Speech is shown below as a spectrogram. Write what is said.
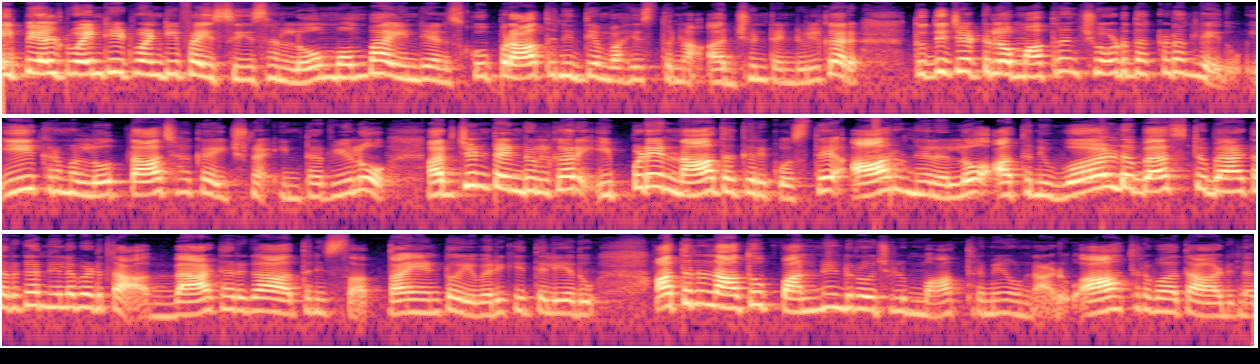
ఐపీఎల్ ట్వంటీ ట్వంటీ ఫైవ్ సీజన్లో ముంబై ఇండియన్స్కు ప్రాతినిధ్యం వహిస్తున్న అర్జున్ టెండూల్కర్ తుది జట్టులో మాత్రం చోటు దక్కడం లేదు. ఈ క్రమంలో తాజా తాజాగా ఇచ్చిన ఇంటర్వ్యూలో అర్జున్ టెండూల్కర్ ఇప్పుడే నా దగ్గరికి వస్తే ఆరు నెలల్లో అతని వరల్డ్ బెస్ట్ బ్యాటర్గా నిలబెడతా. బ్యాటర్గా అతని సత్తా ఏంటో ఎవరికీ తెలియదు. అతను నాతో పన్నెండు రోజులు మాత్రమే ఉన్నాడు. ఆ తర్వాత ఆడిన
